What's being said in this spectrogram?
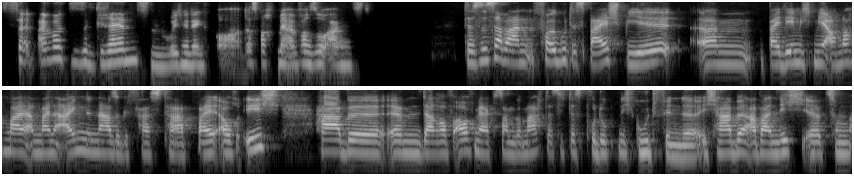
Es ist halt einfach diese Grenzen, wo ich mir denke, oh, das macht mir einfach so Angst. Das ist aber ein voll gutes Beispiel, ähm, bei dem ich mir auch nochmal an meine eigene Nase gefasst habe, weil auch ich habe ähm, darauf aufmerksam gemacht, dass ich das Produkt nicht gut finde. Ich habe aber nicht äh, zum,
